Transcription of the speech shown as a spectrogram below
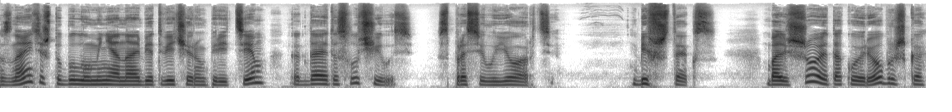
«Знаете, что было у меня на обед вечером перед тем, когда это случилось?» — спросил ее Арти. «Бифштекс. Большое такое ребрышко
